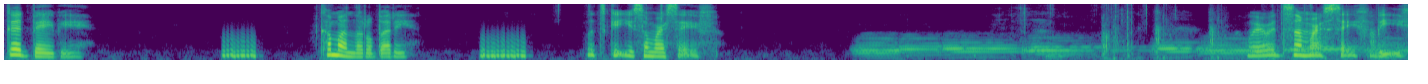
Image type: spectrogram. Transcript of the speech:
Good baby. Come on, little buddy. Let's get you somewhere safe. Where would somewhere safe be?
